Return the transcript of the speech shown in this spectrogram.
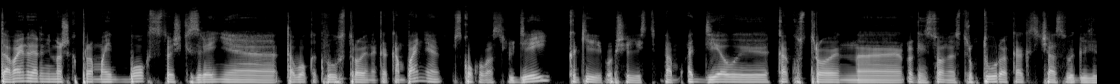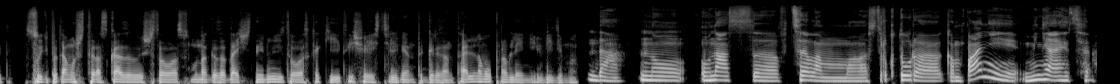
Давай, наверное, немножко про Mindbox с точки зрения того, как вы устроены как компания, сколько у вас людей, какие вообще есть там отделы, как устроена организационная структура, как сейчас выглядит. Судя по тому, что ты рассказываешь, что у вас многозадачные люди, то у вас какие-то еще есть элементы горизонтального управления, видимо. Да, но у нас э, в целом э, структура компании меняется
